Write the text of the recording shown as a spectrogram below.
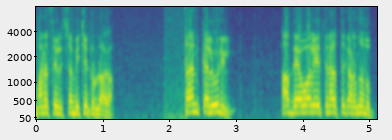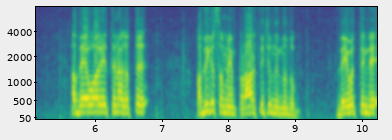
മനസ്സിൽ ശപിച്ചിട്ടുണ്ടാകാം. താൻ കലൂരിൽ ആ ദേവാലയത്തിനകത്ത് കടന്നതും ആ ദേവാലയത്തിനകത്ത് അധിക സമയം പ്രാർത്ഥിച്ചു നിന്നതും ദൈവത്തിന്റെ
